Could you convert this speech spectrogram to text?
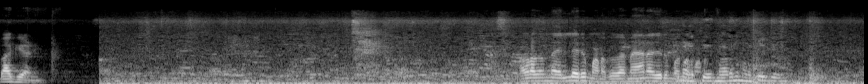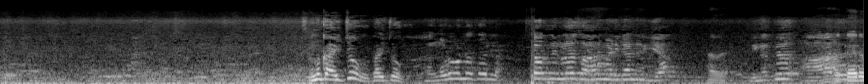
ബാക്കിയാണ്. അവിടെ നിന്ന് എല്ലാവരും മണത്തത് മാനേജരും ഒന്ന് കഴിച്ചോ കഴിച്ചോ. അങ്ങോട്ട് നിങ്ങൾ സാധനം മേടിക്കാണ്ടിരിക്കുക. അതെ. നിങ്ങൾക്ക് ആൾക്കാര്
